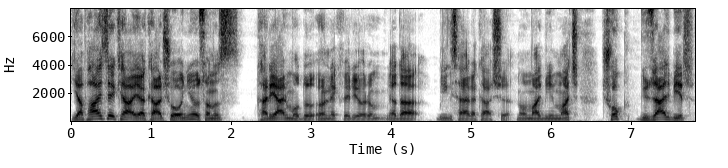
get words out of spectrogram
Yapay zekaya karşı oynuyorsanız kariyer modu örnek veriyorum ya da bilgisayara karşı normal bir maç çok güzel bir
